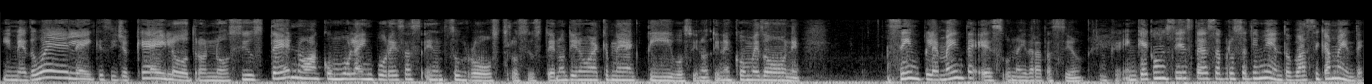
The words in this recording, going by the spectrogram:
y me duele y que si yo qué y lo otro. No, si usted no acumula impurezas en su rostro, si usted no tiene un acné activo, si no tiene comedones, Simplemente es una hidratación. ¿En qué consiste ese procedimiento? Básicamente,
